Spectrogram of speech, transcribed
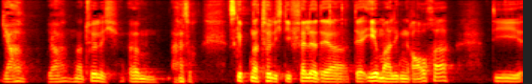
Ja, ja, natürlich. Ähm, also es gibt natürlich die Fälle der, der ehemaligen Raucher, die,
